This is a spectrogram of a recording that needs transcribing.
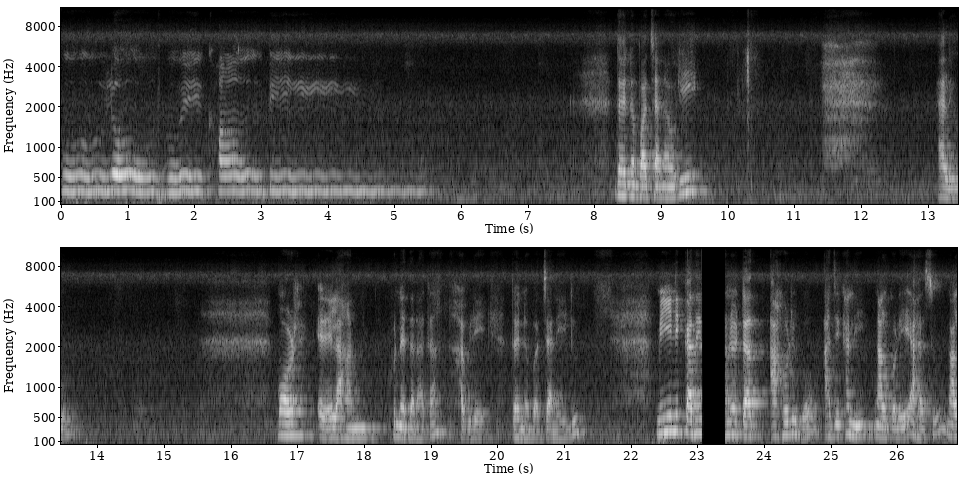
ফুলো হয়ে খাবি। ধন্যবাদ জানাউরি। হ্যালো। মোৰ এৰেলাহান শুনে দানাকা হাবিৰে ধন্যবাদ জানিলো মিনি কানি মানুহ তাত আহৰিব আজি খানি গাল কৰি আহিছোঁ গাল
